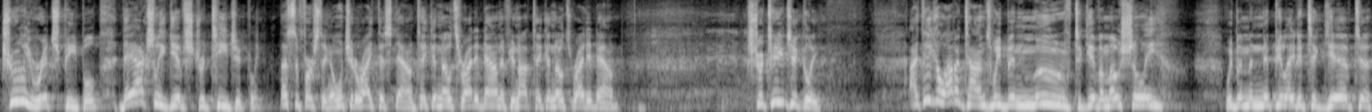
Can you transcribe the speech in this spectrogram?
truly rich people, they actually give strategically. That's the first thing. I want you to write this down. Taking notes, write it down. If you're not taking notes, write it down. Strategically. I think a lot of times we've been moved to give emotionally. We've been manipulated to give, to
